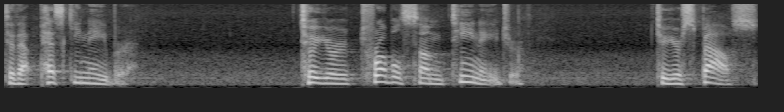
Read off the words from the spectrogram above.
to that pesky neighbor, to your troublesome teenager, to your spouse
